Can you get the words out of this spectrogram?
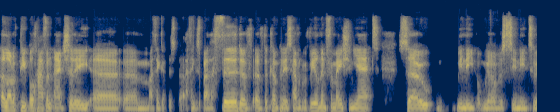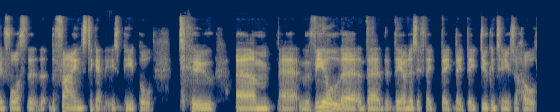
a lot of people haven't actually. Uh, um, I think I think it's about a third of, of the companies haven't revealed information yet. So we need we obviously need to enforce the the, the fines to get these people to um, uh, reveal the, the, the owners if they, they, they they do continue to hold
